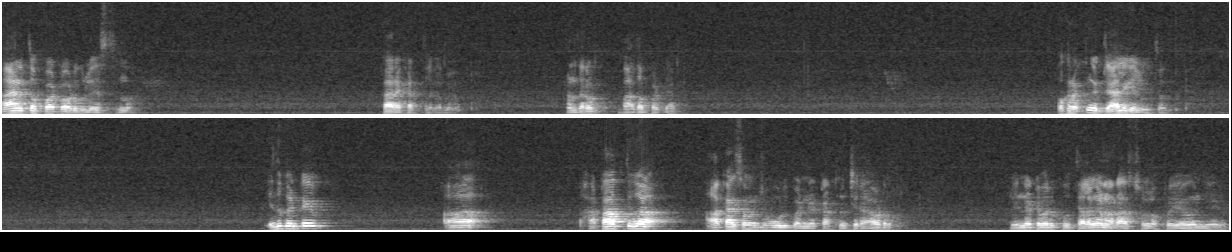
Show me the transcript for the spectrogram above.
ఆయనతో పాటు అడుగులు వేస్తున్న. కార్యకర్తలుగా మేము అందరం బాధపడ్డాం. ఒక రకంగా జాలి కలుగుతుంది ఎందుకంటే ఆ హఠాత్తుగా ఆకాశం నుంచి ఊడిపడినట్టు అటు నుంచి రావడం నిన్నటి వరకు తెలంగాణ రాష్ట్రంలో ప్రయోగం చేయడం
